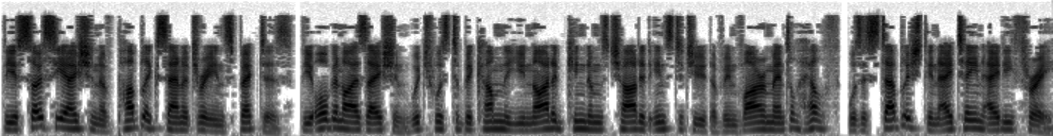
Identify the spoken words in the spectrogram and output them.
The Association of Public Sanitary Inspectors, the organisation which was to become the United Kingdom's Chartered Institute of Environmental Health, was established in 1883.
